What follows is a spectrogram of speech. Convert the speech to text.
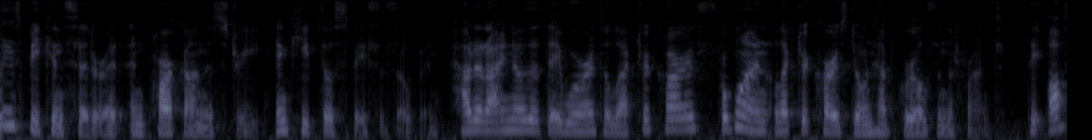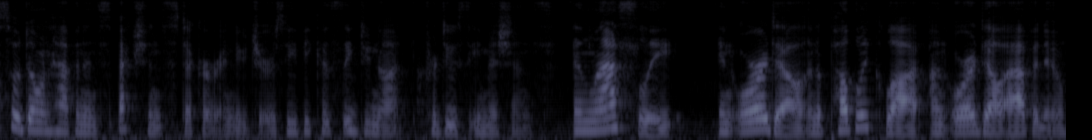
Please be considerate and park on the street and keep those spaces open. How did I know that they weren't electric cars? For one, electric cars don't have grills in the front. They also don't have an inspection sticker in New Jersey because they do not produce emissions. And lastly, in Oradell, in a public lot on Oradell Avenue,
